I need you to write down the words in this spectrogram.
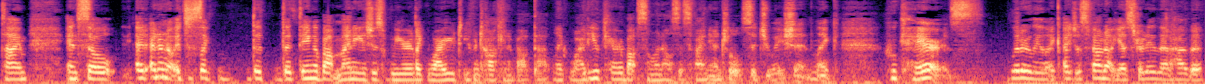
time. And so I, I don't know it's just like the, the thing about money is just weird. Like why are you even talking about that? Like why do you care about someone else's financial situation? Like who cares literally like i just found out yesterday that i have a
